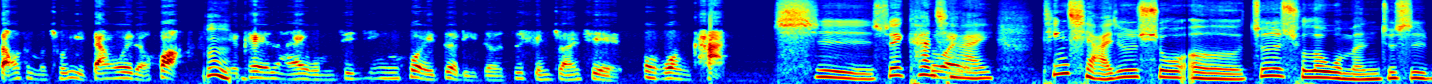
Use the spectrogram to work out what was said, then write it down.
找什么处理单位的话，嗯，也可以来我们基金会这里的咨询专线问问看。是，所以看起来、听起来就是说，呃，就是除了我们就是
